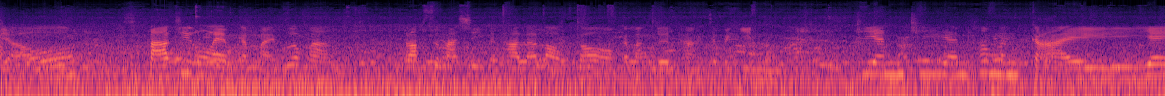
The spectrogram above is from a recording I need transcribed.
เดี๋ยวสตาร์ทที่โรงแรมกันใหม่เพื่อมารับสมาชิกนะคะแล้วเราก็กำลังเดินทางจะไปกิน เทียนเทียนข้าวมันไก่เย่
